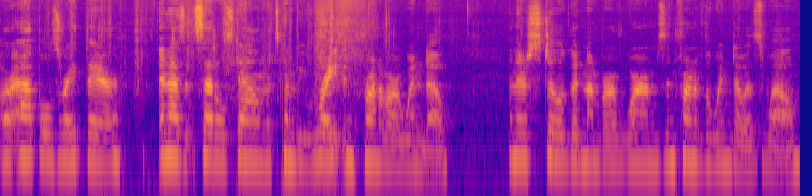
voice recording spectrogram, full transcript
our apples right there. And as it settles down, it's going to be right in front of our window. And there's still a good number of worms in front of the window as well.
